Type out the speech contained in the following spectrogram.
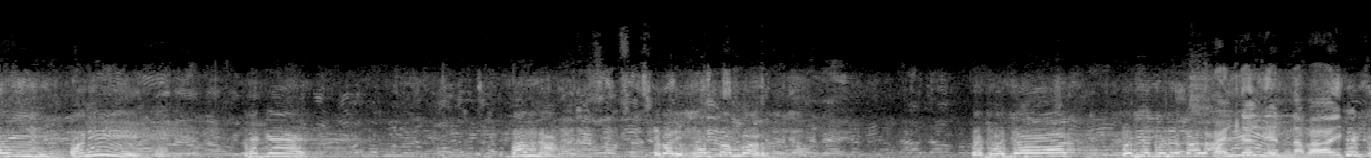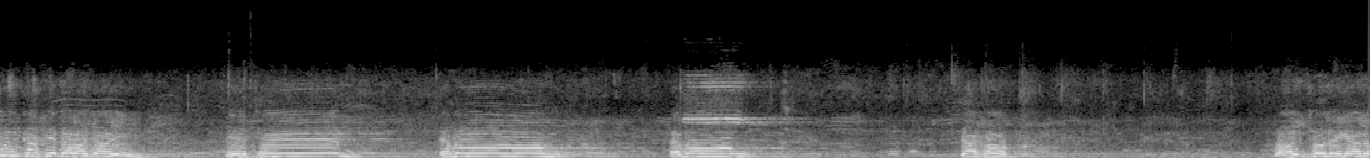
ওই অনেক থেকে পাবনা। এবারে সাত নম্বর। দেখা যাক দলীয় ধরে কাল নেন না ভাই। দেখুন কাকে দেওয়া যায়? দিয়েছেন এবং এবং যাই হোক বল চলে গেল।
